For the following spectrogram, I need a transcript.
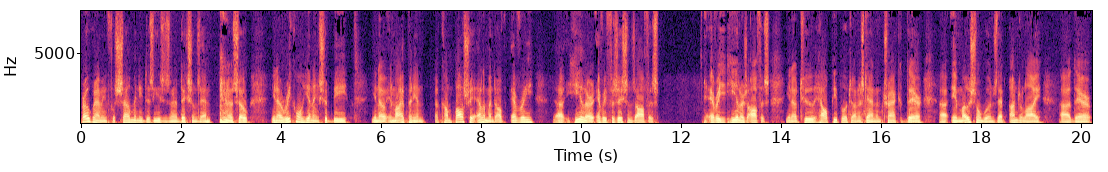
programming for so many diseases and addictions and you know so you know recall healing should be you know in my opinion a compulsory element of every uh, healer every physician's office every healer's office, you know, to help people to understand and track their uh, emotional wounds that underlie uh, their,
